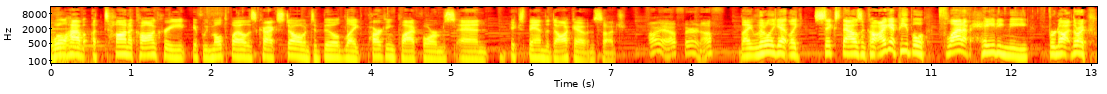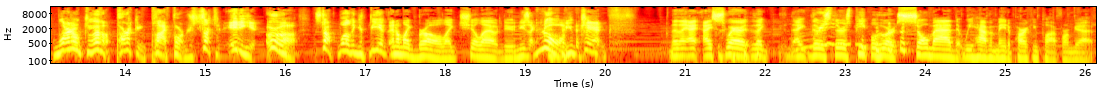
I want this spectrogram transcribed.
we'll have a ton of concrete if we multiply all this cracked stone to build like parking platforms and expand the dock out and such. oh yeah, fair enough. Like literally get like six thousand. Con- I get people flat up hating me for not. They're like, "Why don't you have a parking platform? You're such an idiot! Ugh! Stop welding your vehicle." And I'm like, "Bro, like chill out, dude." And he's like, "No, you can't." And I, I swear, like, like there's there's people who are so mad that we haven't made a parking platform yet.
